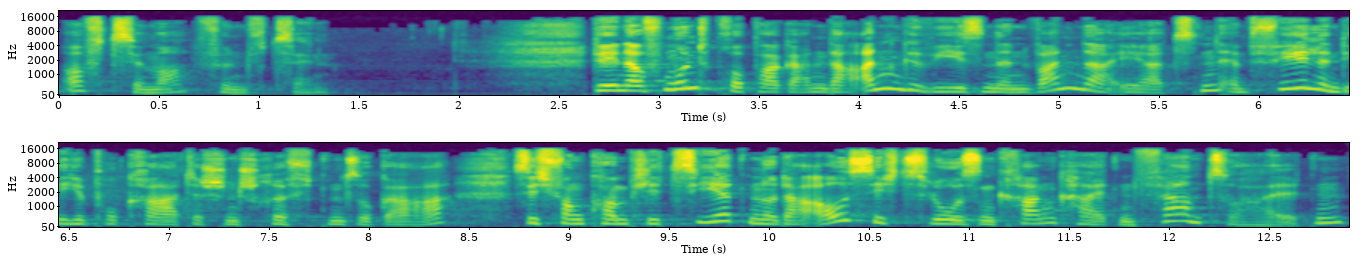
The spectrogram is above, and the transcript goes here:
auf Zimmer 15. Den auf Mundpropaganda angewiesenen Wanderärzten empfehlen die hippokratischen Schriften sogar, sich von komplizierten oder aussichtslosen Krankheiten fernzuhalten,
